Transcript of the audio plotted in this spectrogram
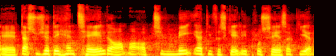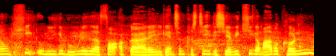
øh, der synes jeg, det han talte om at optimere de forskellige processer, giver nogle helt unikke muligheder for at gøre det, igen som Christine siger, vi kigger meget på kunden,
